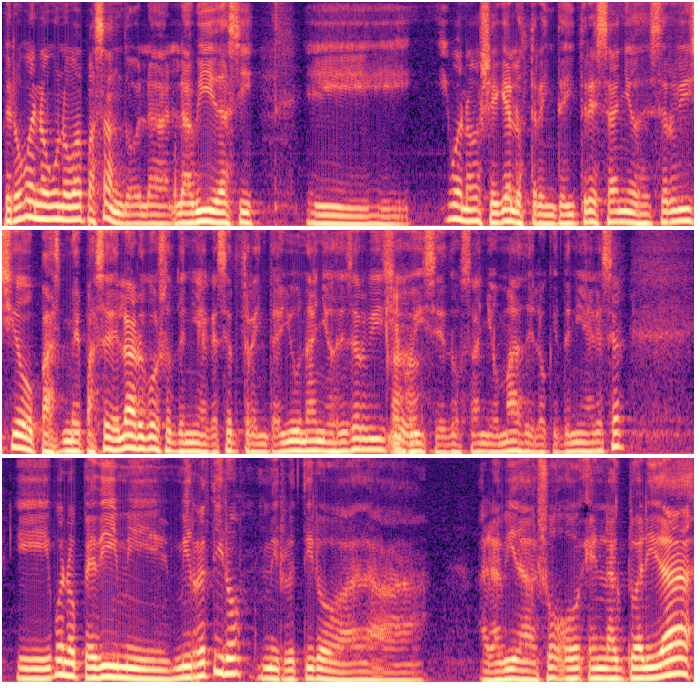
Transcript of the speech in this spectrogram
pero bueno, uno va pasando la, la vida así. Y, bueno, llegué a los 33 años de servicio, me pasé de largo, yo tenía que hacer 31 años de servicio, hice dos años más de lo que tenía que hacer. Y bueno, pedí mi, mi retiro, mi retiro a la, a la vida. Yo en la actualidad,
